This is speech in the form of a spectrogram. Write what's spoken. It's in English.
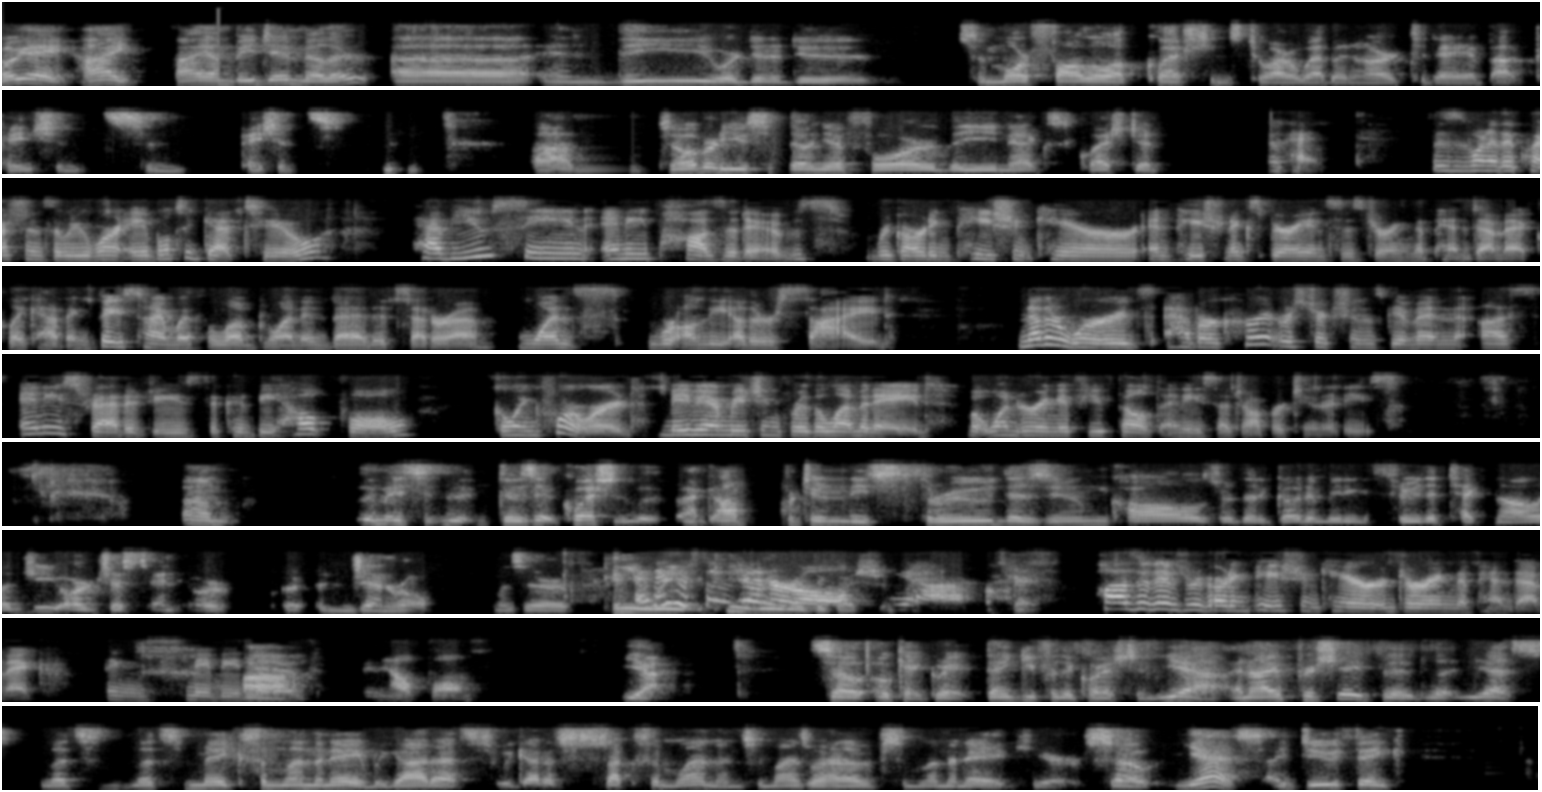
Okay, hi, hi, I'm BJ Miller, uh, and the we're going to do some more follow-up questions to our webinar today about patience and patients. um, so over to you, Sonia, for the next question. Okay, this is one of the questions that we weren't able to get to. Have you seen any positives regarding patient care and patient experiences during the pandemic, like having FaceTime with a loved one in bed, et cetera, once we're on the other side? In other words, have our current restrictions given us any strategies that could be helpful going forward? Maybe I'm reaching for the lemonade, but wondering if you felt any such opportunities. Um, let me see, does it question like opportunities through the Zoom calls or the GoToMeeting through the technology or just in, or, or in general? Was there, can you, read, can in you read the question? Yeah. Okay. Positives regarding patient care during the pandemic, things maybe that uh, have been helpful. Yeah, so okay, great. Thank you for the question. Yeah, and I appreciate that. Yes, let's let's make some lemonade. We gotta we gotta suck some lemons. We might as well have some lemonade here. So yes, I do think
